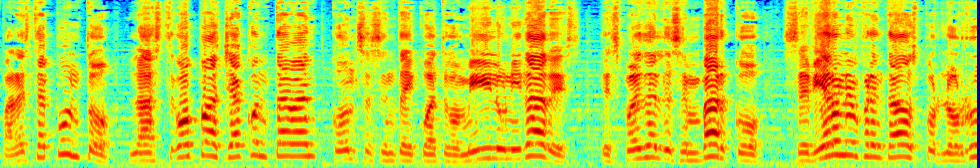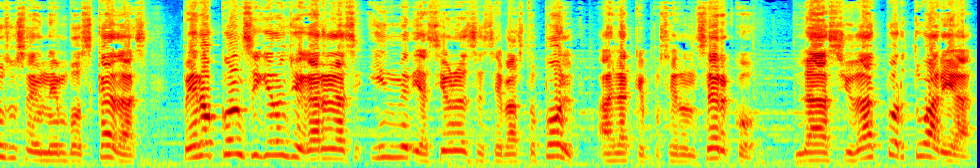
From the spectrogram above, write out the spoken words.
Para este punto, las tropas ya contaban con 64.000 unidades. Después del desembarco, se vieron enfrentados por los rusos en emboscadas, pero consiguieron llegar a las inmediaciones de Sebastopol, a la que pusieron cerco. La ciudad portuaria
